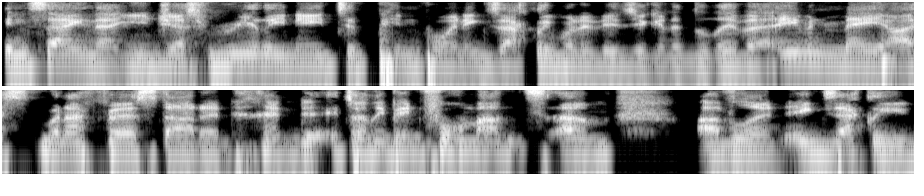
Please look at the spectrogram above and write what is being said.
In saying that, you just really need to pinpoint exactly what it is you're going to deliver. Even me, I when I first started, and it's only been four months, um, I've learned exactly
